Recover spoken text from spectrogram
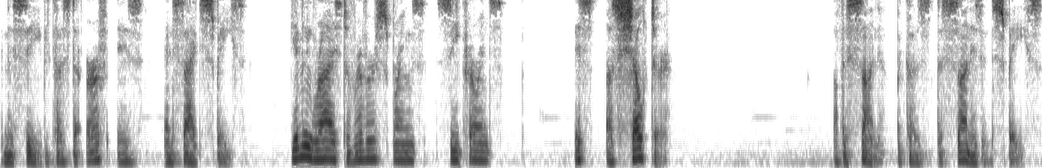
and the sea because the earth is inside space, giving rise to rivers, springs, sea currents. It's a shelter of the sun because the sun is in space.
